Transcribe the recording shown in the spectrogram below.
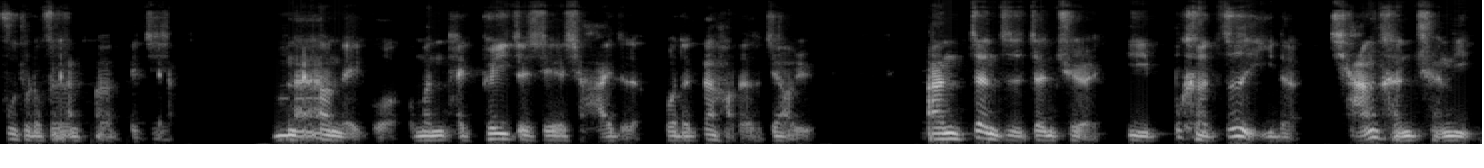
付出了非常大的代价。我们来到美国，我们来推这些小孩子获得更好的教育。当政治正确以不可置疑的强横权力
